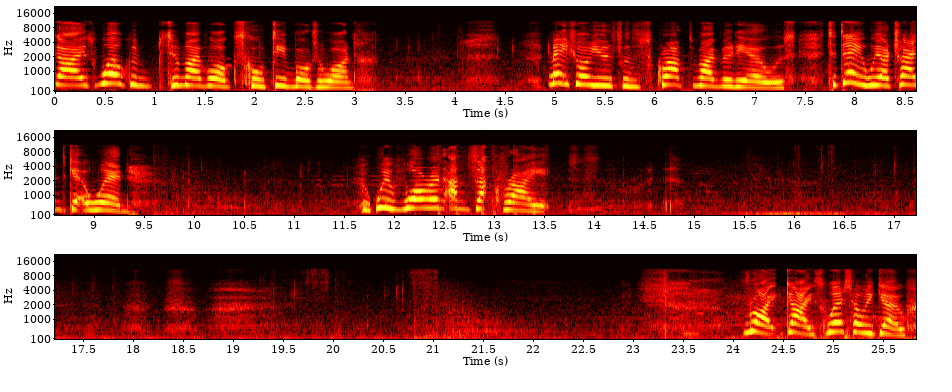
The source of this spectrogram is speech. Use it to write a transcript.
guys, welcome to my vlog called Team Motor 1. Make sure you subscribe to my videos. Today we are trying to get a win. With Warren and Zach Wright. Right, guys, where shall we go?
